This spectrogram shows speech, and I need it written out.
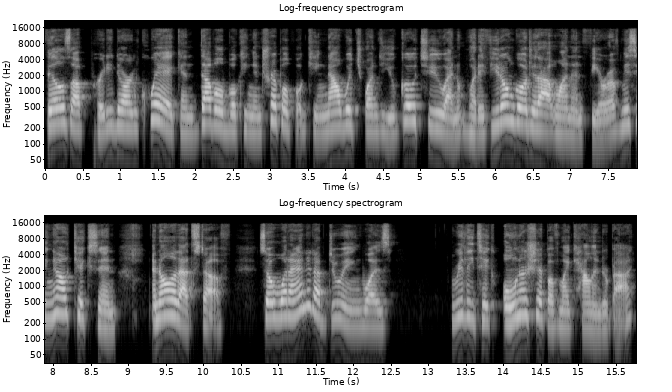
fills up pretty darn quick and double booking and triple booking. Now, which one do you go to? And what if you don't go to that one? And fear of missing out kicks in and all of that stuff. So, what I ended up doing was really take ownership of my calendar back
